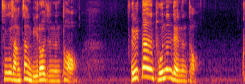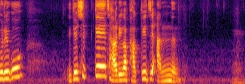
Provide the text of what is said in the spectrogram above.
주구장창 밀어주는 터. 일단은 돈은 되는 터. 그리고 이게 쉽게 자리가 바뀌지 않는. 음.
